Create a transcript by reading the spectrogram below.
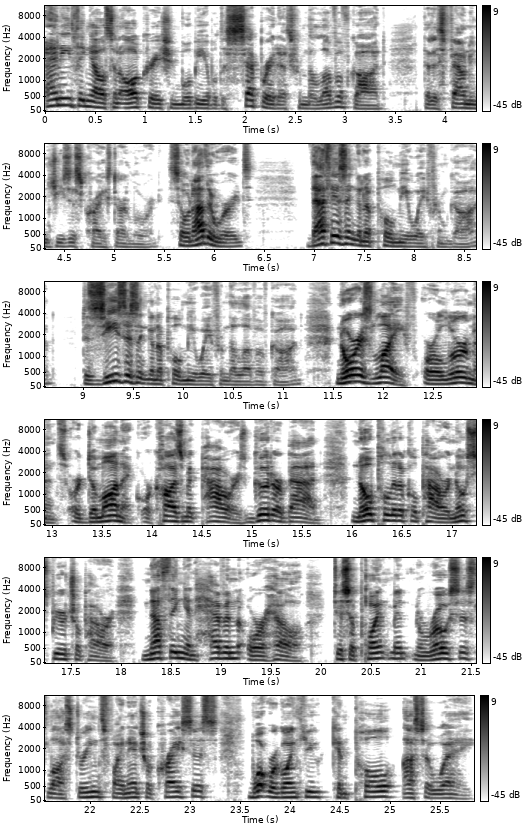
anything else in all creation will be able to separate us from the love of God that is found in Jesus Christ our Lord. So, in other words, death isn't going to pull me away from God. Disease isn't going to pull me away from the love of God, nor is life or allurements or demonic or cosmic powers, good or bad, no political power, no spiritual power, nothing in heaven or hell, disappointment, neurosis, lost dreams, financial crisis, what we're going through can pull us away.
